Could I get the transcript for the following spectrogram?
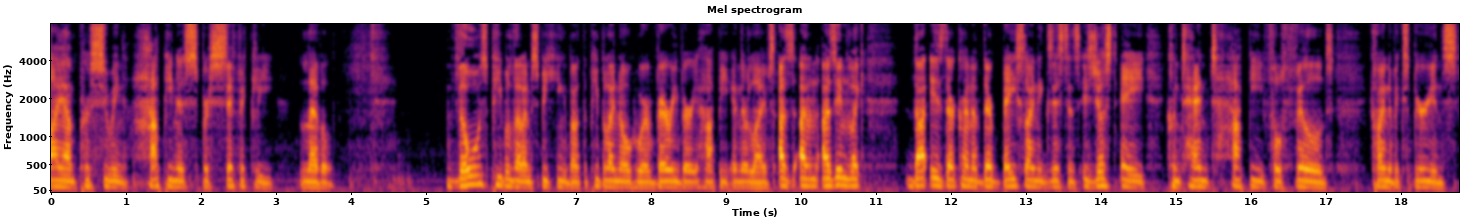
I am pursuing happiness specifically level. Those people that I'm speaking about, the people I know who are very, very happy in their lives, as and as in like that is their kind of their baseline existence is just a content, happy, fulfilled kind of experience.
